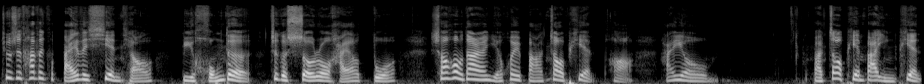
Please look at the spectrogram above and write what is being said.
就是它这个白的线条比红的这个瘦肉还要多。稍后当然也会把照片哈，还有把照片、把影片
